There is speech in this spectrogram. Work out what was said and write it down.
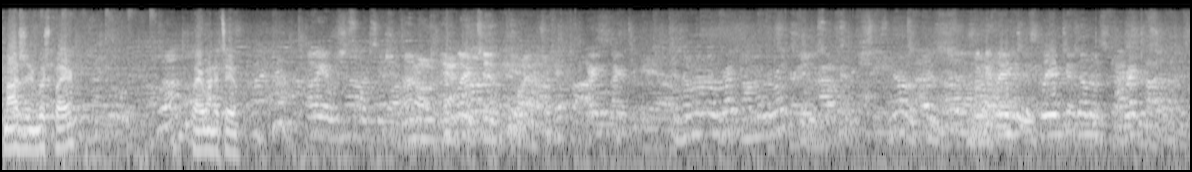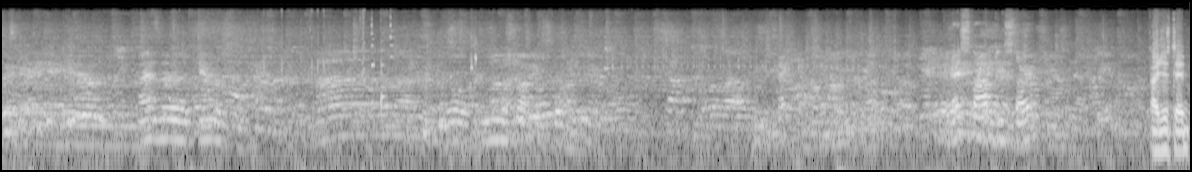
Majin, which player? Player one or two? Oh yeah, which is I'm um, on player two. Are you player two? Because I'm on the right. I'm on the right side. No, because player two. Player two's on the right side. I have the camera. Well, no, sorry. Did I stop and start? I just did.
